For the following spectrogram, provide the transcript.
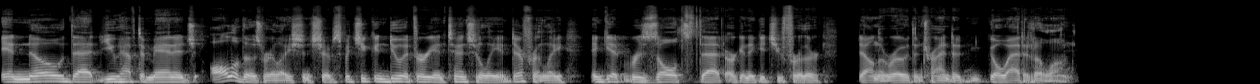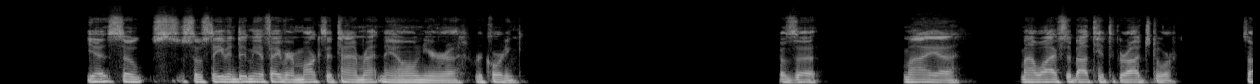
and know that you have to manage all of those relationships, but you can do it very intentionally and differently and get results that are going to get you further down the road than trying to go at it alone. Yeah. So, so Steven, do me a favor and mark the time right now on your uh, recording. Because uh, my uh, my wife's about to hit the garage door. So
